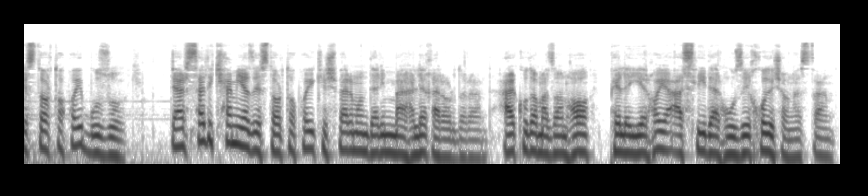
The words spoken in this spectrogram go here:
استارتاپ های بزرگ درصد کمی از استارتاپ های کشورمان در این مرحله قرار دارند. هر کدام از آنها پلیرهای اصلی در حوزه خودشان هستند.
